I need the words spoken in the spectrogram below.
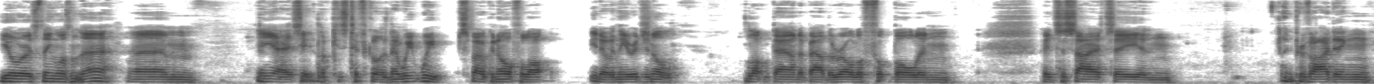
Euros thing wasn't there. Um, yeah, it's it, look, it's difficult, isn't it? We we spoke an awful lot, you know, in the original lockdown about the role of football in in society and and providing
